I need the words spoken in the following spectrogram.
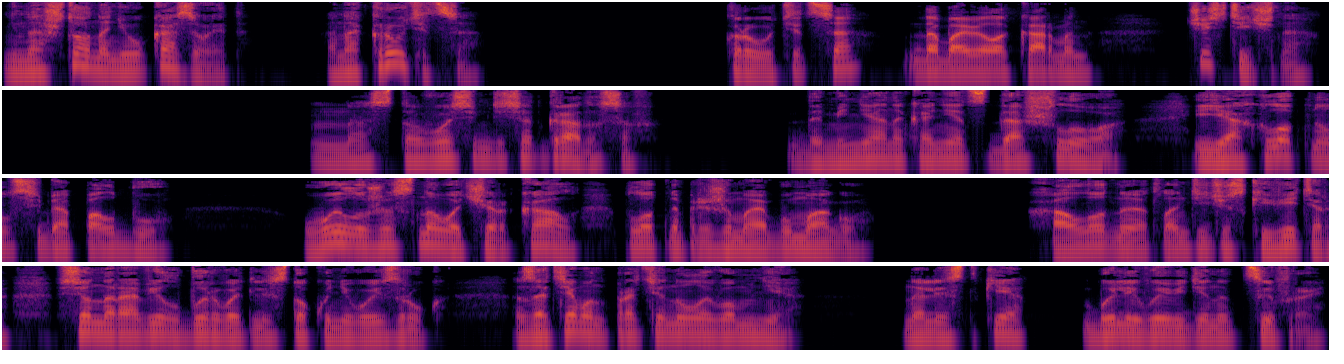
«Ни на что она не указывает. Она крутится». «Крутится», — добавила Кармен, — «частично». «На сто восемьдесят градусов», до меня, наконец, дошло, и я хлопнул себя по лбу. Уилл уже снова черкал, плотно прижимая бумагу. Холодный атлантический ветер все норовил вырвать листок у него из рук. Затем он протянул его мне. На листке были выведены цифры.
